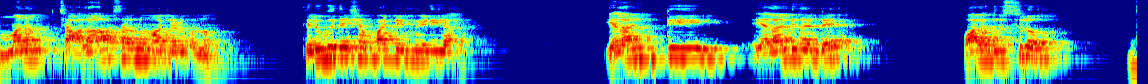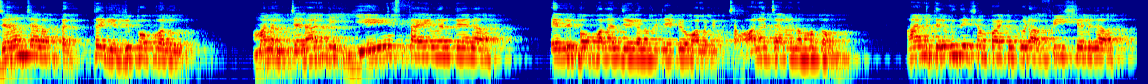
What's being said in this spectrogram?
మనం చాలాసార్లు మాట్లాడుకున్నాం. తెలుగుదేశం పార్టీ మీడియా ఎలాంటి ఎలాంటిదంటే వాళ్ళ దృష్టిలో జనం చాలా పెద్ద ఎర్రిపప్పలు. మనం జనాన్ని ఏ స్థాయి వరకైనా ఎర్రిపప్పలని చేయగలమని చెప్పి వాళ్ళకి చాలా చాలా నమ్మకం. అండ్ తెలుగుదేశం పార్టీ కూడా అఫీషియల్గా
